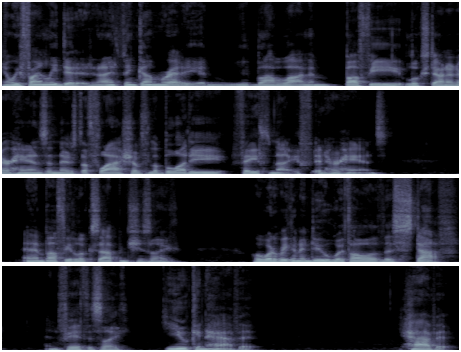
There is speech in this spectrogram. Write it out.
know, we finally did it, and I think I'm ready, and blah blah blah. And then Buffy looks down at her hands, and there's the flash of the bloody Faith knife in her hands. And then Buffy looks up, and she's like, "Well, what are we gonna do with all of this stuff?" And Faith is like, "You can have it. Have it.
